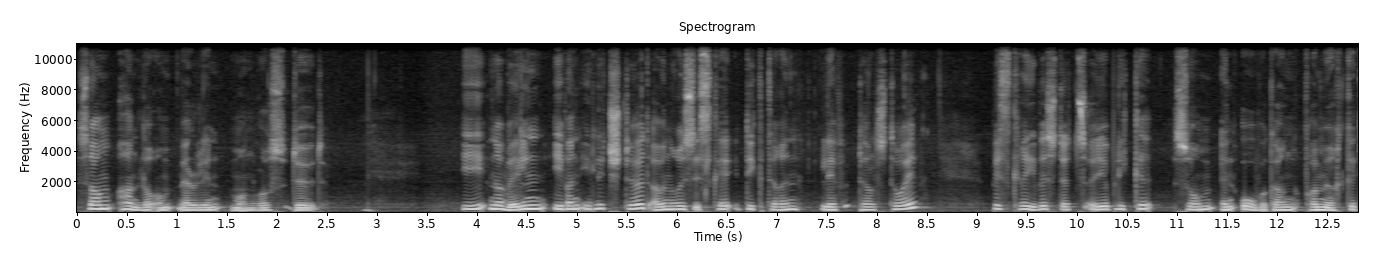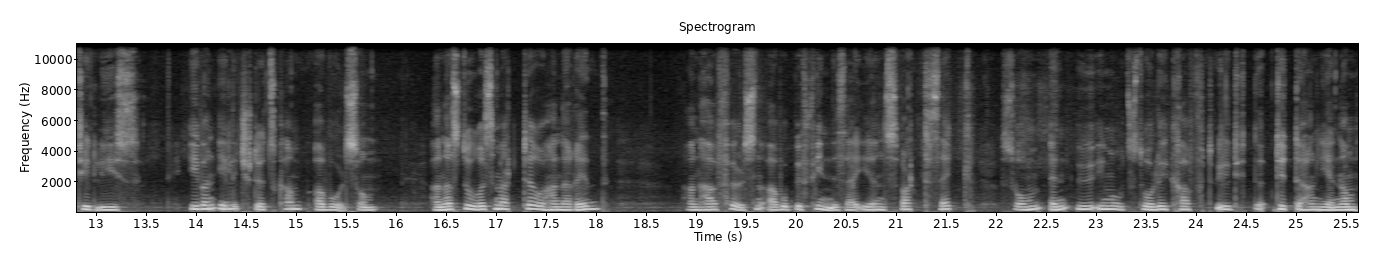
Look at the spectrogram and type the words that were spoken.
som handler om Marilyn Monroes død. I novellen 'Ivan Ilitsjs død' av den russiske dikteren Lev Tolstoy beskrives dødsøyeblikket som en overgang fra mørke til lys. Ivan Ilitsjs dødskamp er voldsom. Han har store smerter, og han er redd. Han har følelsen av å befinne seg i en svart sekk som en uimotståelig kraft vil dytte, dytte han gjennom.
